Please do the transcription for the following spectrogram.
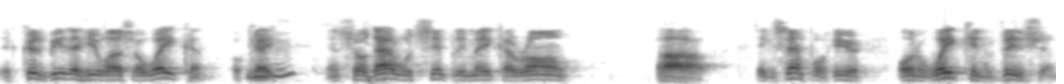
It could be that he was awakened. Okay. Mhm. And so that would simply make a wrong uh, example here on awakened vision.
